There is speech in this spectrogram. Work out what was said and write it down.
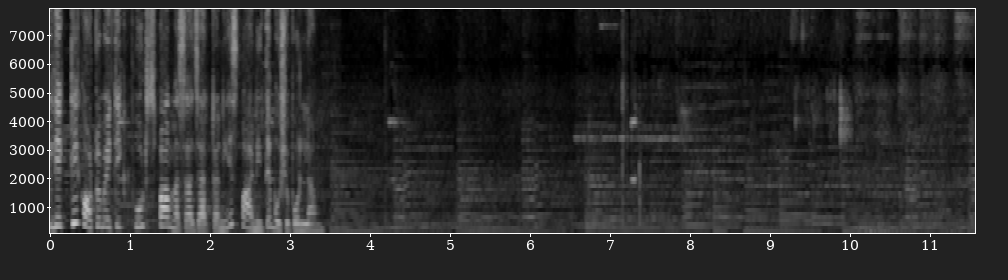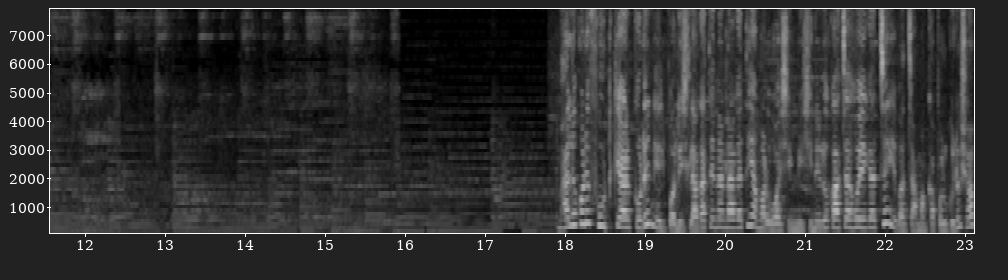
ইলেকট্রিক অটোমেটিক ফুড স্পা ম্যাসাজারটা নিয়ে স্পা নিতে বসে পড়লাম। ভালো করে ফুড কেয়ার করে নেল পলিশ লাগাতে না লাগাতেই আমার ওয়াশিং মেশিনেরও কাঁচা হয়ে গেছে, এবার জামা কাপড়গুলো সব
